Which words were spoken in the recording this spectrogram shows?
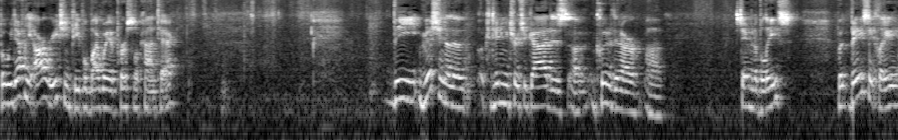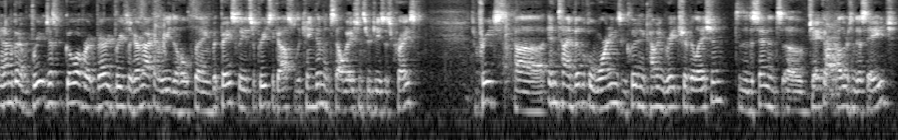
But we definitely are reaching people by way of personal contact. The mission of the Continuing Church of God is uh, included in our uh, statement of beliefs. But basically, and I'm going to just go over it very briefly here, I'm not going to read the whole thing, but basically it's to preach the gospel of the kingdom and salvation through Jesus Christ, to preach uh, end time biblical warnings, including the coming great tribulation, to the descendants of Jacob and others in this age,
